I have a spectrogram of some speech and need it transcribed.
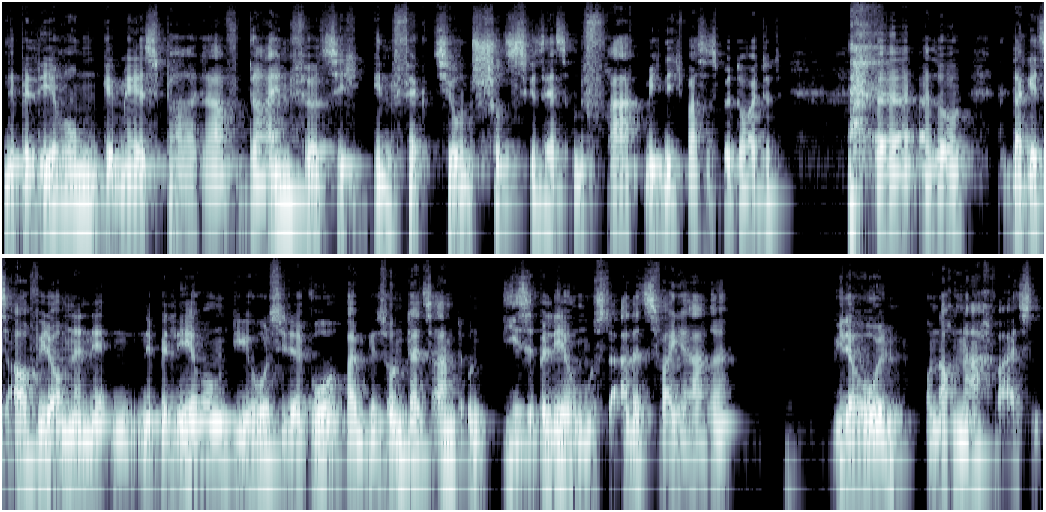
eine Belehrung gemäß Paragraph 43 Infektionsschutzgesetz und fragt mich nicht, was das bedeutet. äh, also da geht's auch wieder um eine, eine Belehrung, die holst du dir wo? Beim Gesundheitsamt und diese Belehrung musst du alle zwei Jahre wiederholen und auch nachweisen.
